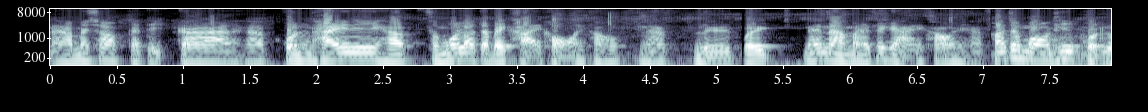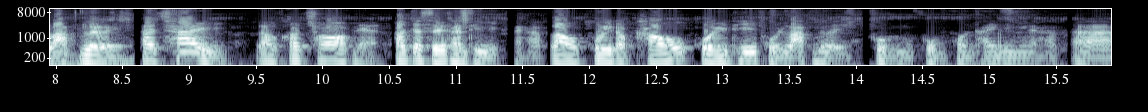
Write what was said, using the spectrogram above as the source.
นะครับไม่ชอบกติกานะครับคนไทยนี่ครับสมมุติเราจะไปขายของให้เขานะครับหรือไปแนะนำอะไรสักอย่างให้เขาเนี่ยครับเขาจะมองที่ผลลัพธ์เลย ถ้าใช่ แล้วเขาชอบเนี่ยเขาจะซื้อทันทีนะครับเราคุยกับเขาคุยที่ผลลัพธ์เลยกลุ่มกลุ่มคนไทยนี้นะครับอ่า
